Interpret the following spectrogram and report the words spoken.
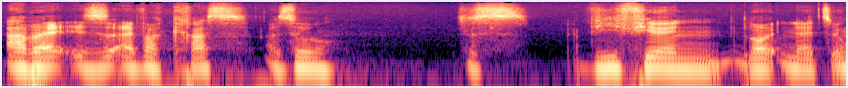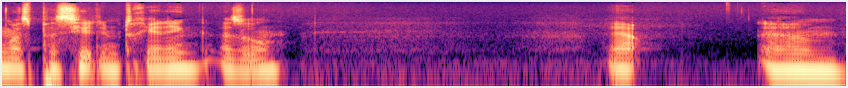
Aber es ist einfach krass. Also, das, wie vielen Leuten jetzt irgendwas passiert im Training. Also, ja. Ähm,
